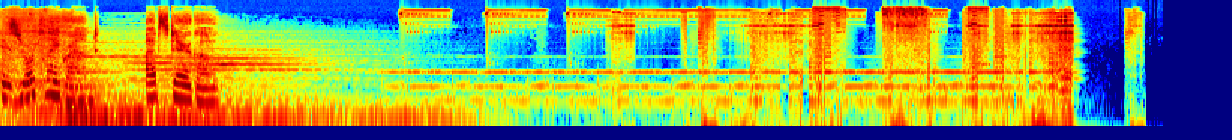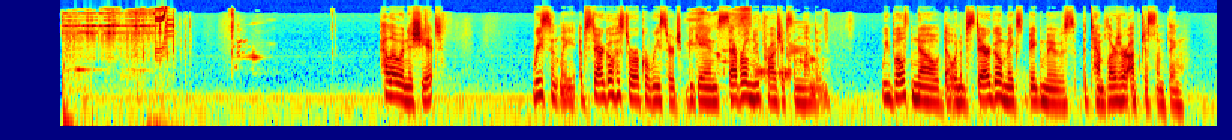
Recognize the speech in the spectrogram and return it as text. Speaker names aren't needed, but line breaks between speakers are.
Is your playground. Abstergo.
Hello, Initiate. Recently, Abstergo Historical Research began several new projects in London. We both know that when Abstergo makes big moves, the Templars are up to something.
